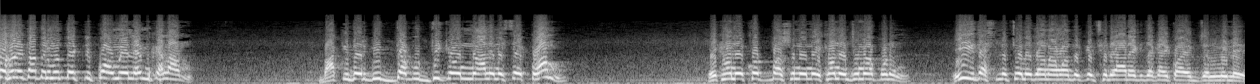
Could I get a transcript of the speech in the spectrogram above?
না হয় তাদের মধ্যে একটু কম এলেম খেলাম। বাকিদের বিদ্যা বুদ্ধি কি অন্য আলেমের চেয়ে কম। এখানে খোটবা শুনেন, এখানে জমা পড়েন। ঈদ আসলে চলে যান, আমাদেরকে ছেড়ে আরেক জায়গায় কয়েকজন মিলে।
